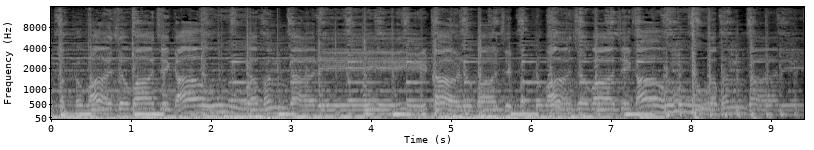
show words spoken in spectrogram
वाज वाज गाऊ अभंगारे. टाळ वाज पख वाज गाऊ अभंगारे.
